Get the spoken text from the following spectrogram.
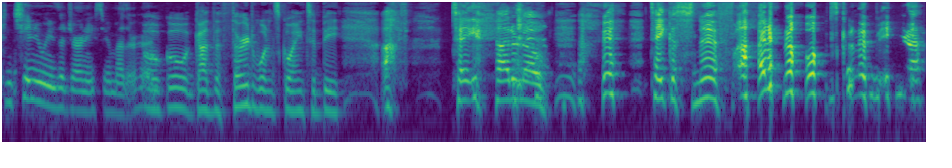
continuing the journey through motherhood. Oh, God! The third one's going to be uh, take. I don't know. take a sniff. I don't know what it's going to be. Yeah,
